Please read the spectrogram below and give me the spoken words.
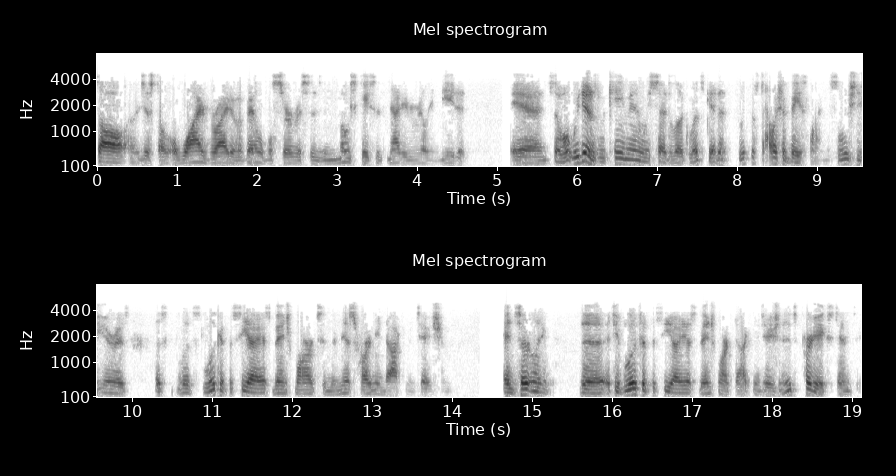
saw just a, a, wide variety of available services, in most cases not even really needed. And so what we did is we came in and we said, look, let's get it, let's establish a baseline. The solution here is let's let's look at the CIS benchmarks and the NIST hardening documentation. And certainly, the if you've looked at the CIS benchmark documentation, it's pretty extensive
